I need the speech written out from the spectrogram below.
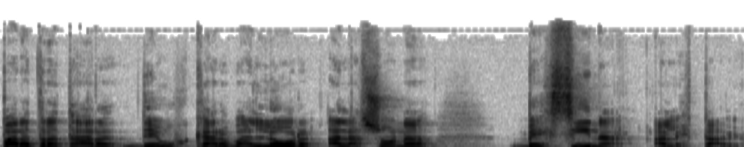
para tratar de buscar valor a la zona vecina al estadio.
